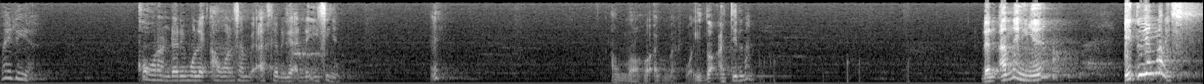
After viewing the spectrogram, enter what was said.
Media. Koran dari mulai awal sampai akhir gak ada isinya. Eh? Allahu Akbar. Wa idha'atil dan anehnya itu yang laris.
